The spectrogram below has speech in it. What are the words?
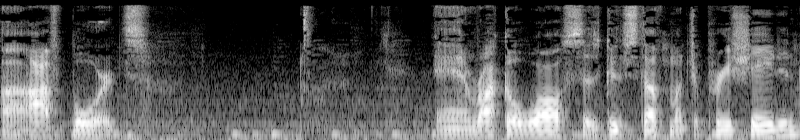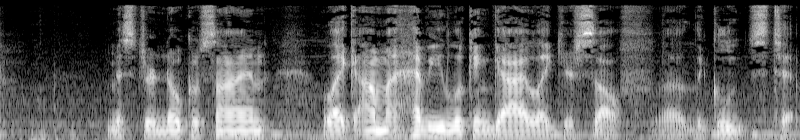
uh, off boards. And Rocco Wall says, Good stuff, much appreciated. Mr. Noko sign like I'm a heavy looking guy like yourself. Uh, the glutes tip.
